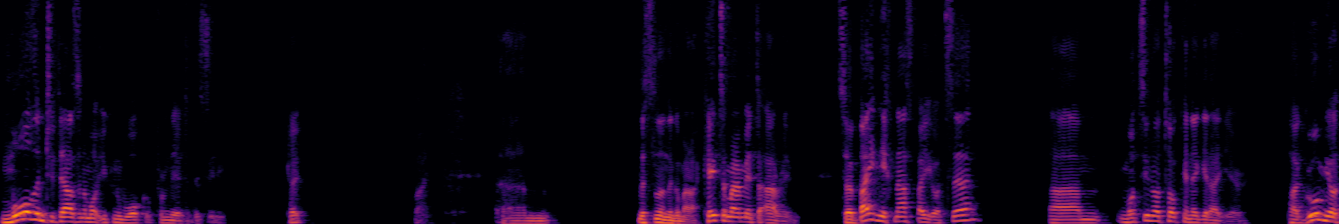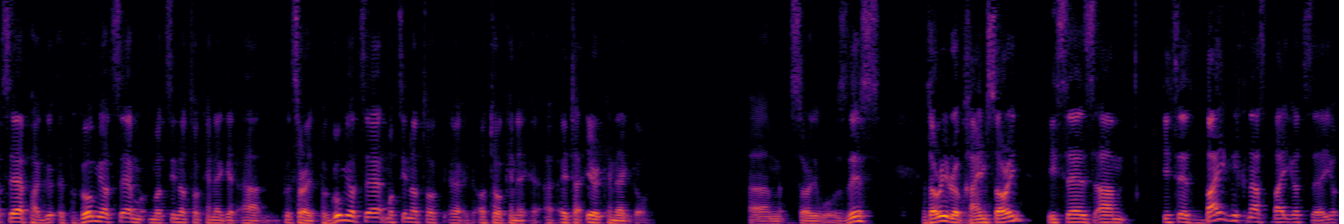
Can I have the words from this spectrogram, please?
more than 2,000 amot you can walk from there to the city. Okay? Fine. Um, Let's learn the Gemara. Ketamar mit arim. So bait nichnas bait yotze. Motzino to keneged ha'ir. Pagum yotze, pagum yotze, motzino to keneged, sorry, pagum yotze, motzino to keneged, et ha'ir kenegdo. Um, sorry, what was this? Sorry, Reb Chaim, sorry. He says, um, he says, bait nichnas bait yotze,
